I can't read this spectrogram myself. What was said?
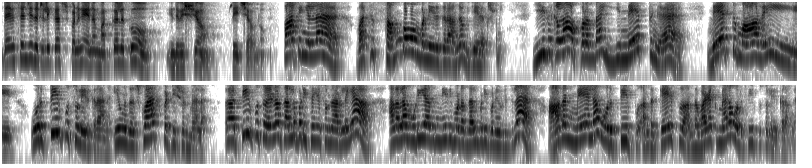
தயவு செஞ்சு இதை டெலிகாஸ்ட் பண்ணுங்கள் ஏன்னா மக்களுக்கும் இந்த விஷயம் ரீச் ஆகணும். பார்த்தீங்கல்ல வச்சு சம்பவம் பண்ணியிருக்கிறாங்க விஜயலட்சுமி. இதுக்கெல்லாம் அப்புறம் தான் நேத்துங்க நேத்து மாலை ஒரு தீர்ப்பு சொல்லியிருக்கிறாங்க. இவங்க இந்த ஸ்குவாஷ் பெட்டிஷன் மேலே. தீர்ப்பு சொல்லினா தள்ளுபடி செய்ய சொன்னார் இல்லையா? அதெல்லாம் முடியாதுன்னு நீதிமன்றம் தள்ளுபடி பண்ணி விட்டுச்சுல? அதன் மேல ஒரு தீர்ப்பு அந்த கேஸ் அந்த வழக்கு மேல ஒரு தீர்ப்பு சொல்லியிருக்கிறாங்க.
